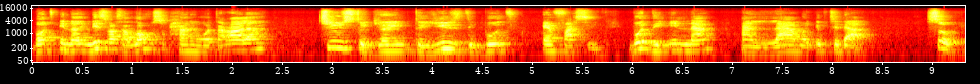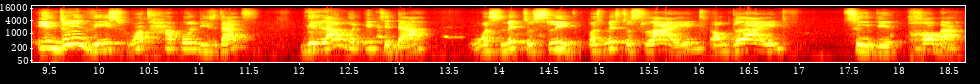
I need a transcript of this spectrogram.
But in, the, in this verse, Allah subhanahu wa ta'ala choose to join, to use the both emphasis, both the inna and lam al ibtida. So in doing this, what happened is that the lam al ibtida was made to slip, was made to slide or glide to the khobar.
